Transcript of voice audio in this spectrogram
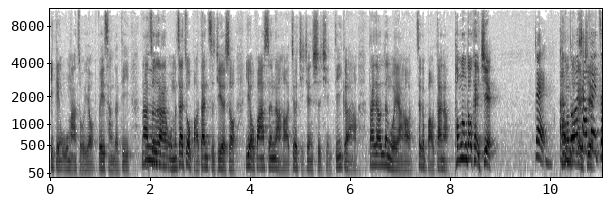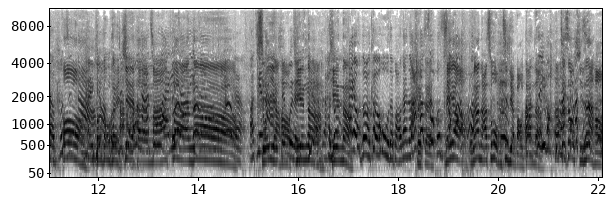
一点五码左右，非常的低。那这个、啊、我们在做保单直接的时候，也有发生了哈，就几件事情。第一个啊，大家认为啊哈，这个保单啊，通通都可以借。对，很多消费者不知道，天、通通可以借，很麻烦的。所以啊，哈，天哪，天哪，还有很多客户的保单他对对，没有，我们要拿出我们自己的保单了。这时候其实哈，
